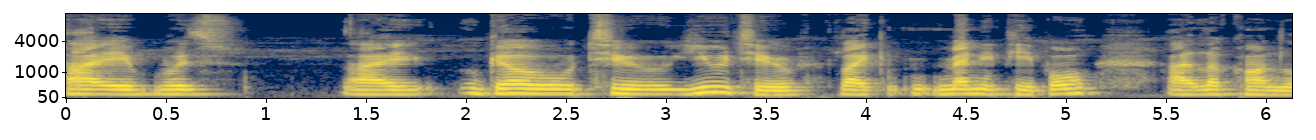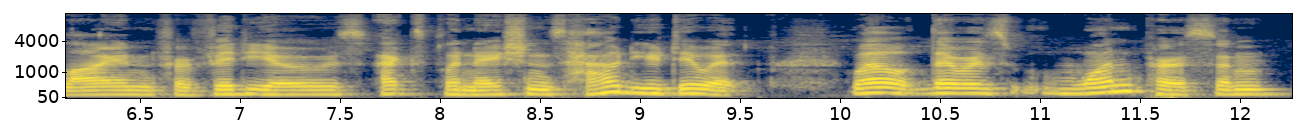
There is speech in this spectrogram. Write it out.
I was, I go to YouTube, like many people. I look online for videos, explanations. How do you do it? Well, there was one person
